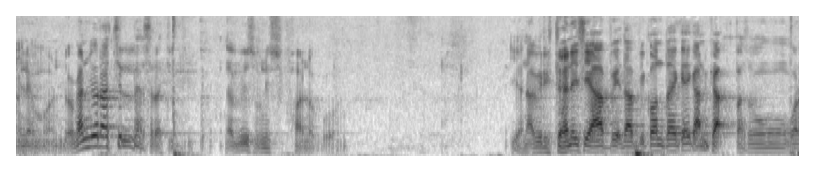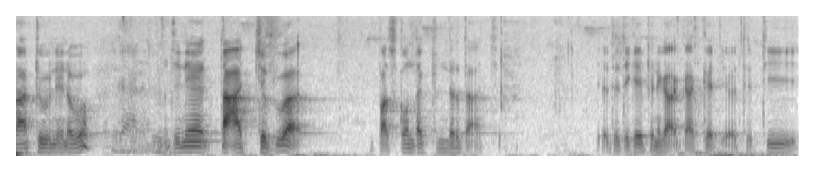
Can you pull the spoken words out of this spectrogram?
Milih mondok. Kan yo ora jelas ora dipikir. Tapi sebenarnya subhanallah. Ya nak wiridane si apik tapi konteknya kan gak pas wong ora adone napa? Mestine takjub ku pas kontak bener takjub. Ya dadi kayak ben gak kaget ya. Dadi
